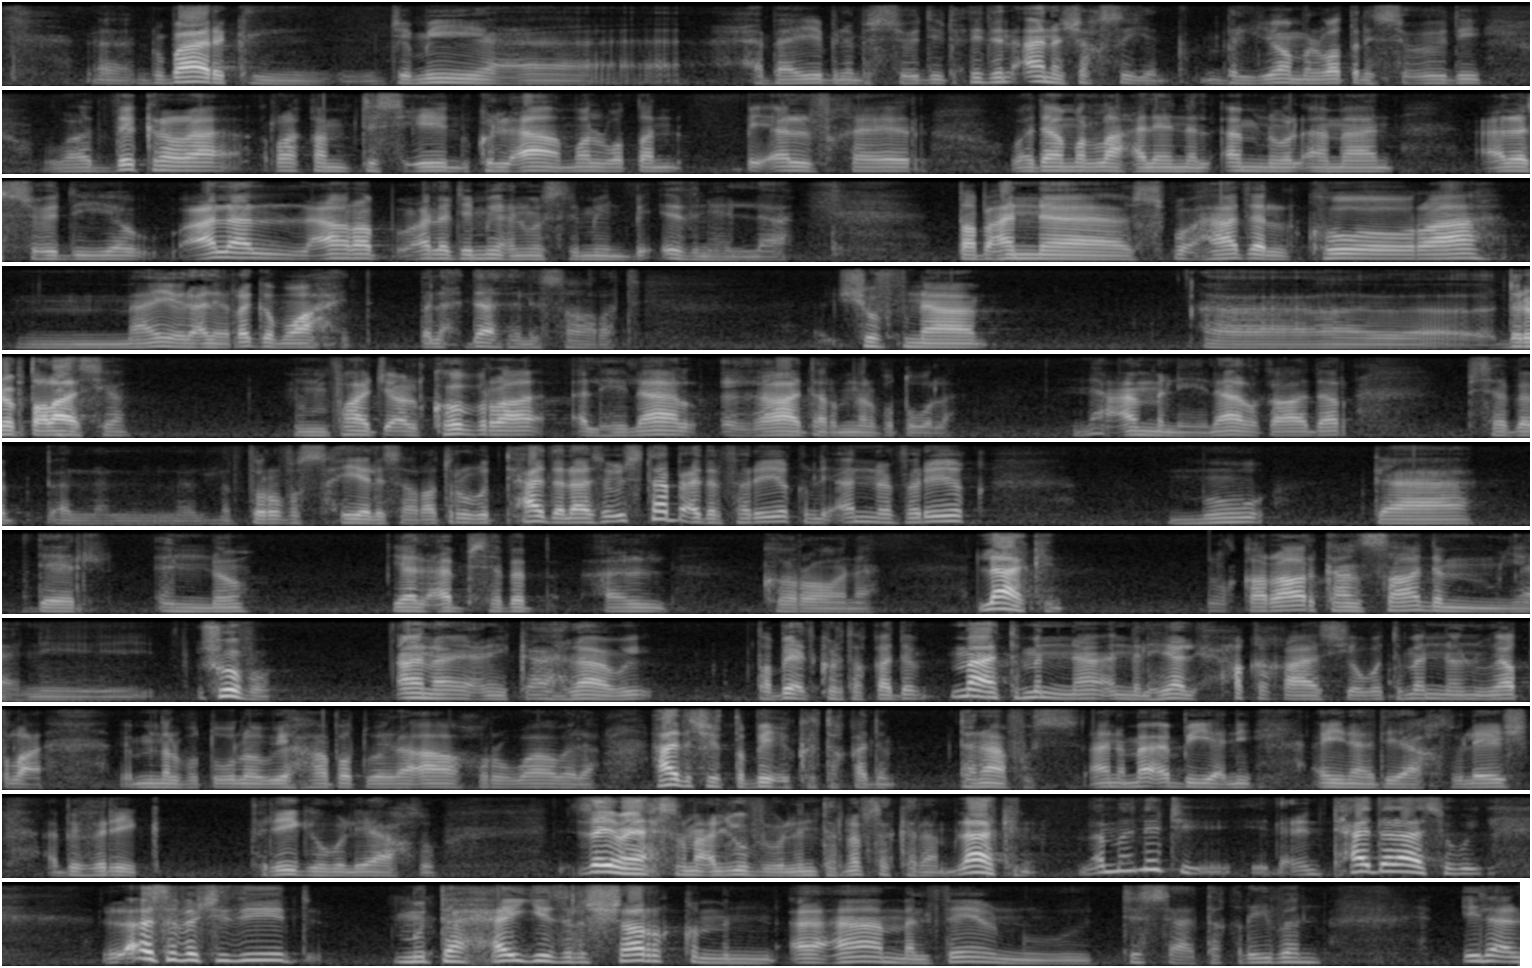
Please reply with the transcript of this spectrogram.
نبارك لجميع آه، حبايبنا بالسعودية تحديدا أنا شخصيا باليوم الوطني السعودي. والذكرى رقم 90 كل عام والوطن بألف خير ودام الله علينا الأمن والأمان على السعودية وعلى العرب وعلى جميع المسلمين بإذن الله. طبعا آه، الأسبوع هذا الكورة ما يعلى عليه رقم واحد بالأحداث اللي صارت. شفنا آه، دوري أبطال آسيا. المفاجأة الكبرى الهلال غادر من البطولة. نعم الهلال غادر بسبب ال- ال- الظروف الصحية اللي صارت. له والاتحاد الآسيوي استبعد الفريق لأن الفريق مو قادر إنه يلعب بسبب الكورونا. لكن القرار كان صادم يعني شوفوا أنا يعني كأهلاوي طبيعة كرة القدم ما أتمنى أن الهلال يحقق اسيا وأتمنى أنه يطلع من البطولة ويهبط وإلى اخره ولا هذا شيء طبيعي كرة القدم تنافس. أنا ما أبي يعني أي نادي ياخذه. ليش؟ أبي فريق فريقي هو اللي ياخذه. زي ما يحصل مع اليوفي والإنتر نفس الكلام لكن لما نجي الاتحاد الآسيوي للأسف الشديد متحيز للشرق من عام 2009 تقريبا إلى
